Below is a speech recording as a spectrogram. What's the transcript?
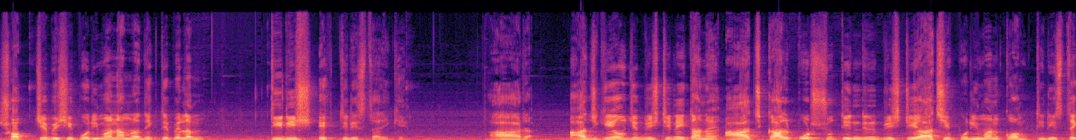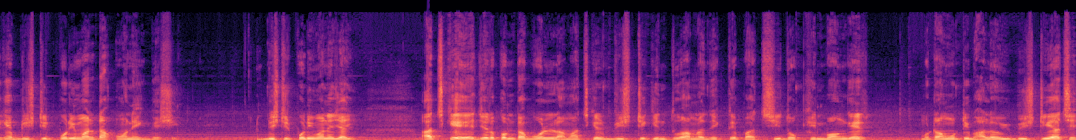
সবচেয়ে বেশি পরিমাণ আমরা দেখতে পেলাম তিরিশ একত্রিশ তারিখে। আর আজকেও যে বৃষ্টি নেই তা নয়, আজ, কাল, পরশু তিন দিন বৃষ্টি আছে, পরিমাণ কম, তিরিশ থেকে বৃষ্টির পরিমাণটা অনেক বেশি। বৃষ্টির পরিমাণে যাই। আজকে যেরকমটা বললাম, আজকের বৃষ্টি কিন্তু আমরা দেখতে পাচ্ছি দক্ষিণবঙ্গের মোটামুটি ভালোই বৃষ্টি আছে,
